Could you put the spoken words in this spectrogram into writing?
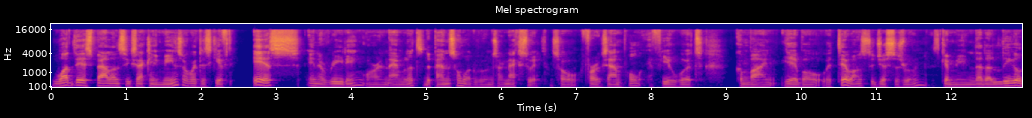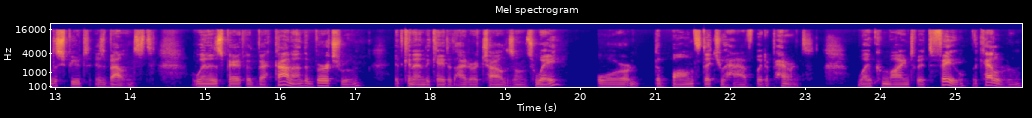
What this balance exactly means or what this gift is in a reading or an amulet depends on what runes are next to it. So, for example, if you would combine Gebo with Tiwaz, the Justice rune, it can mean that a legal dispute is balanced. When it is paired with Berkana, the Birch rune, it can indicate that either a child is on its way or the bond that you have with a parent. When combined with Fehu, the Cattle rune,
